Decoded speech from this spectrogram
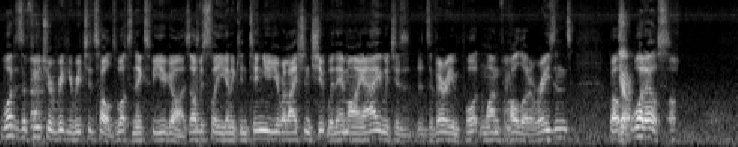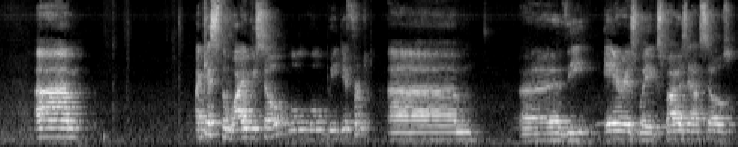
what does the future of Ricky Richards holds? What's next for you guys? Obviously, you're going to continue your relationship with MIA, which is it's a very important one for a whole lot of reasons. But Yep. what else? Um, I guess the way we sell will, will be different. Um, uh, the areas we expose ourselves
